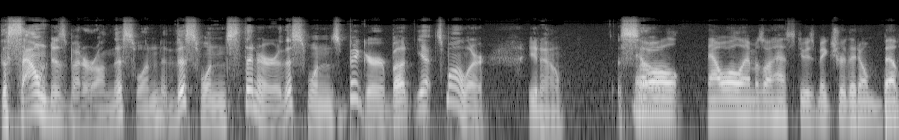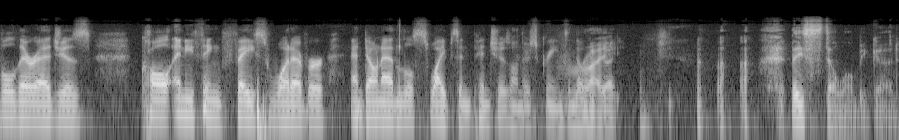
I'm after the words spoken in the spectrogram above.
The sound is better on this one. This one's thinner. This one's bigger, but yet smaller. You know. So Now all now all Amazon has to do is make sure they don't bevel their edges, call anything face whatever, and don't add little swipes and pinches on their screens, and they'll Right. be good. they still won't be good.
